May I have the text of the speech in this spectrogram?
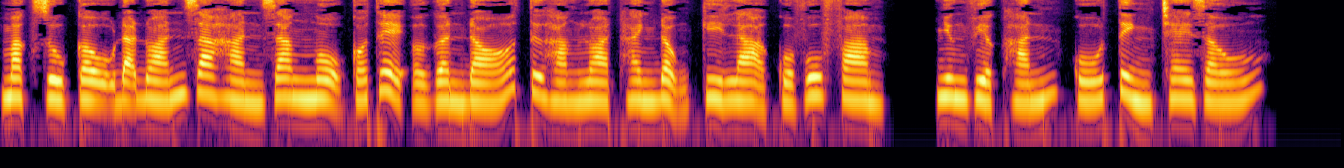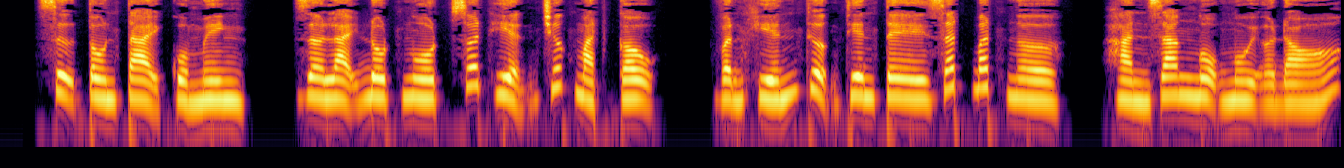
mặc dù cậu đã đoán ra Hàn Giang Ngộ có thể ở gần đó từ hàng loạt hành động kỳ lạ của Vu Phàm, nhưng việc hắn cố tình che giấu sự tồn tại của mình, giờ lại đột ngột xuất hiện trước mặt cậu, vẫn khiến Thượng Thiên Tê rất bất ngờ. Hàn Giang Ngộ ngồi ở đó,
